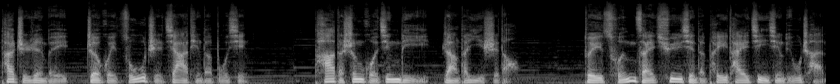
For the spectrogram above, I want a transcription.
他只认为这会阻止家庭的不幸。他的生活经历让他意识到，对存在缺陷的胚胎进行流产，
